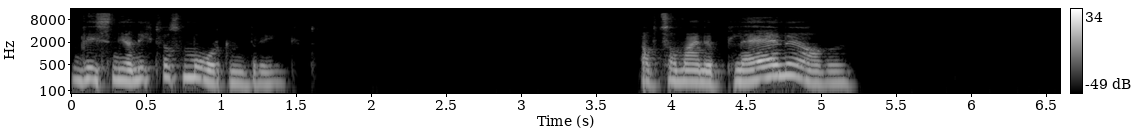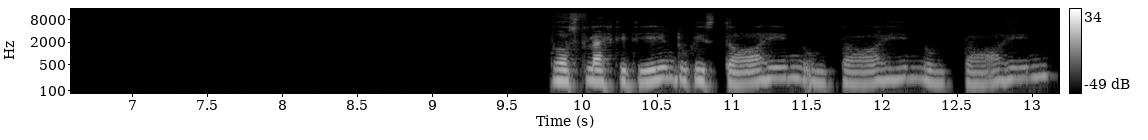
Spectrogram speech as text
Wir wissen ja nicht, was morgen bringt. Habe zwar meine Pläne, aber du hast vielleicht Ideen, du gehst dahin und dahin und dahin.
